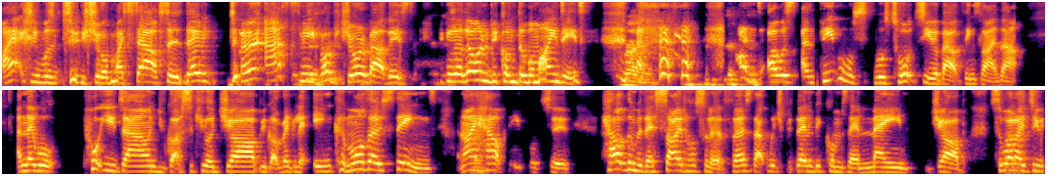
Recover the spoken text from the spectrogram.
I actually wasn't too sure myself. So don't don't ask me if I'm sure about this because I don't want to become double minded. Right. and I was and people will, will talk to you about things like that, and they will put you down. You've got a secure job. You've got regular income. All those things, and I help people to help them with their side hustle at first, that which then becomes their main job. So what I do is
